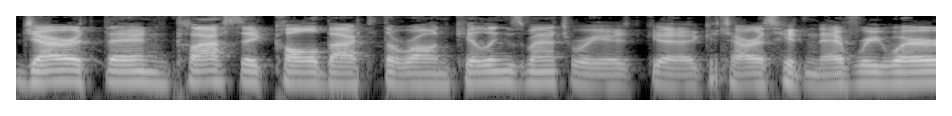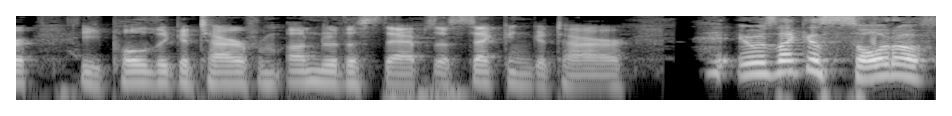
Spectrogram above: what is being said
Jarrett then, classic callback to the Ron Killings match where he had uh, guitars hidden everywhere. He pulled the guitar from under the steps, a second guitar, It was like a sort of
